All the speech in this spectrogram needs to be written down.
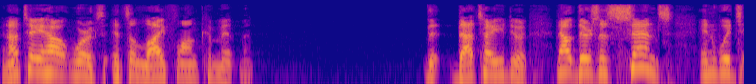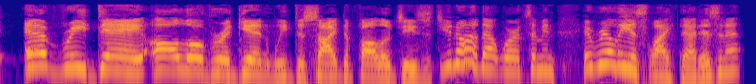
And I'll tell you how it works. It's a lifelong commitment. That's how you do it. Now, there's a sense in which every day, all over again, we decide to follow Jesus. Do you know how that works? I mean, it really is like that, isn't it?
